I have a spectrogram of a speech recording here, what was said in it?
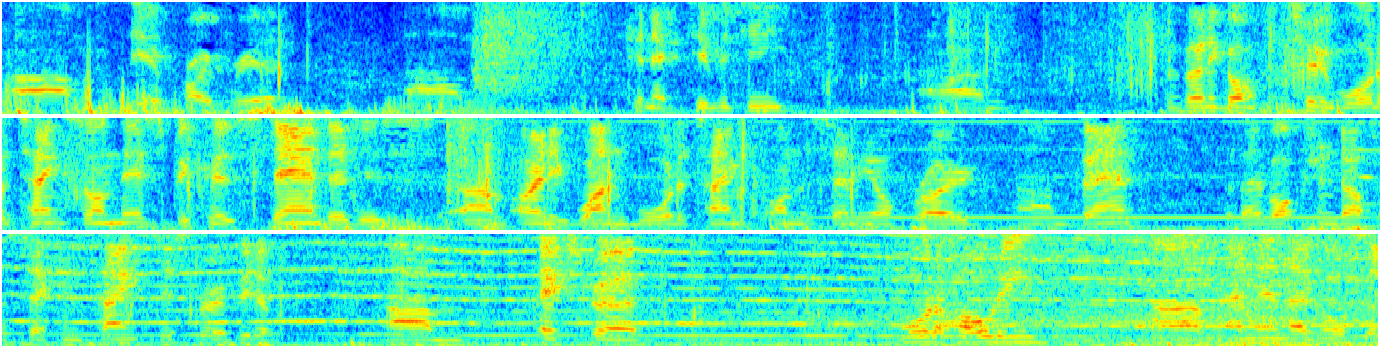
um, the appropriate um, connectivity. Um, we've only gone for two water tanks on this because standard is um, only one water tank on the semi-off-road van, but they've optioned up a second tank just for a bit of extra water holding um, and then they've also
